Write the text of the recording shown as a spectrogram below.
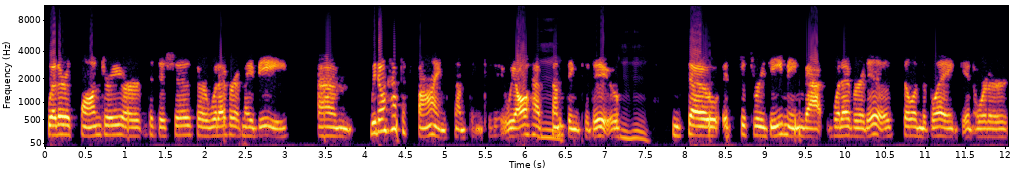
whether it's laundry or the dishes or whatever it may be. Um, we don't have to find something to do. We all have Mm. something to do, Mhm. And so it's just redeeming that whatever it is, fill in the blank in order,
